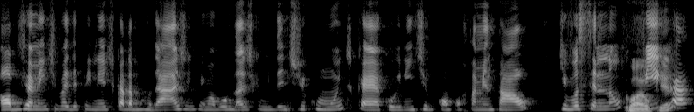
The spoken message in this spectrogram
obviamente vai depender de cada abordagem. Tem uma abordagem que eu me identifico muito, que é cognitivo-comportamental, que você não Qual é fica.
